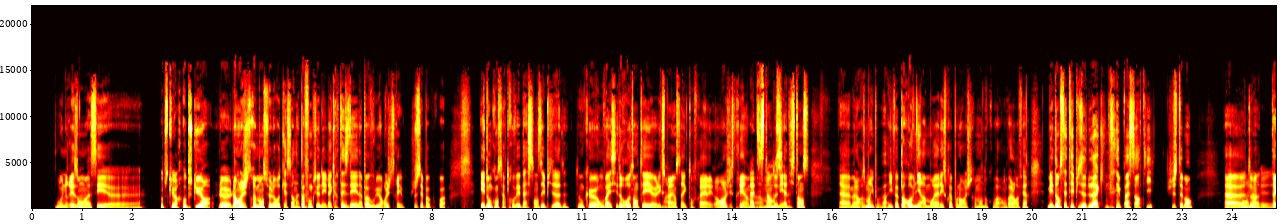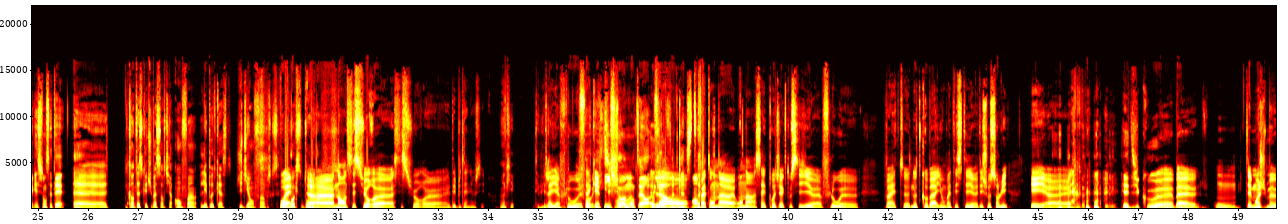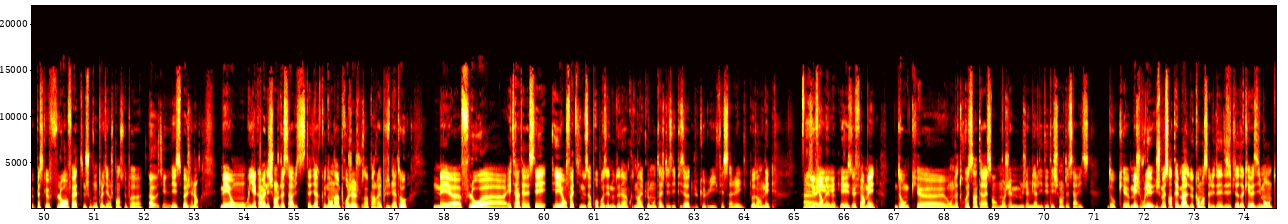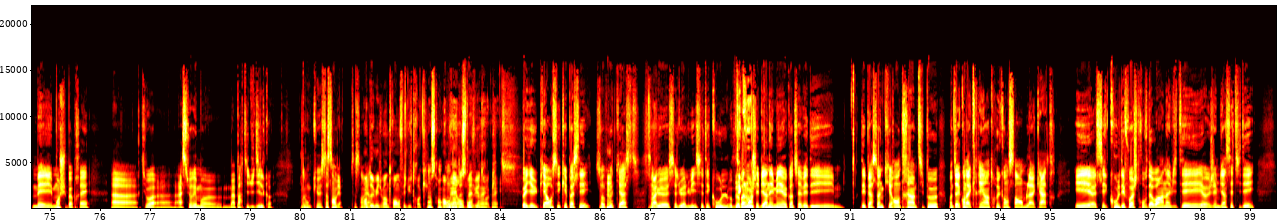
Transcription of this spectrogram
pour une raison assez Obscur. le- l'enregistrement sur le Roadcaster n'a pas fonctionné. La carte SD n'a pas voulu enregistrer. Je sais pas pourquoi. Et donc, on s'est retrouvé bah, sans épisode. Donc, euh, on va essayer de retenter euh, l'expérience avec ton frère et enregistrer un, À un distance, moment donné à distance. Euh, malheureusement, il ne va pas revenir à Montréal exprès pour l'enregistrement, donc on va, on va le refaire. Mais dans cet épisode-là qui n'est pas sorti, justement, Thomas, avait- ta question c'était quand est-ce que tu vas sortir enfin les podcasts? J'ai dit enfin parce que ça fait Ouais. des mois qu'ils sont tournés. Euh, non, c'est sûr, euh, c'est sûr euh, début d'année aussi. Ok. Début Et là, il y a Flo, t'inquiète, c'est faut un chaud. monteur. Là, on- en fait, on a, on a un side project aussi. Flo va être notre cobaye. On va tester des choses sur lui. Et, et du coup, bah, on, moi, je me, parce que Flo, en fait, je- on peut le dire, je pense, c'est pas, Ah, vas-y, vas-y. et c'est pas gênant. Mais il y a quand même un échange de services. C'est-à-dire que nous, on a un projet, je vous en parlerai plus bientôt. Mais euh, Flo a été intéressé et en fait, il nous a proposé de nous donner un coup de main avec le montage des épisodes, vu que lui, il fait ça les doigts dans le nez. Euh, Les yeux fermés, Et, même. et les yeux fermés. Donc, euh, on a trouvé ça intéressant. Moi, j'aime bien l'idée d'échange de services. Donc, euh, mais je, voulais, je me sentais mal de commencer à lui donner des épisodes. Ok, vas-y, monte. Mais moi, je suis pas prêt à, tu vois, à assurer ma, ma partie du deal. Quoi. Donc, euh, ça s'en vient. Ça s'en En vient. 2023, on fait du troc. On se rend On compte est dans en deux bon vieux Ouais, troc. ouais. Bah, Il y a eu Pierre aussi qui est passé sur Mhm. le podcast. Salut, euh, salut à lui, c'était cool. Globalement, cool. j'ai bien aimé euh, quand il y avait des, des personnes qui rentraient un petit peu. On dirait qu'on a créé un truc ensemble à quatre. Et c'est cool, des fois, je trouve, d'avoir un invité. J'aime bien cette idée.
